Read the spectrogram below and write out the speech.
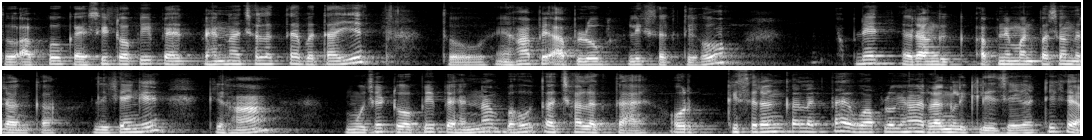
तो आपको कैसी टोपी पहनना अच्छा लगता है बताइए। तो यहाँ पे आप लोग लिख सकते हो, अपने रंग, अपने मनपसंद रंग का लिखेंगे कि हाँ मुझे टोपी पहनना बहुत अच्छा लगता है। और किस रंग का लगता है वो आप लोग यहाँ रंग लिख लीजिएगा, ठीक है?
